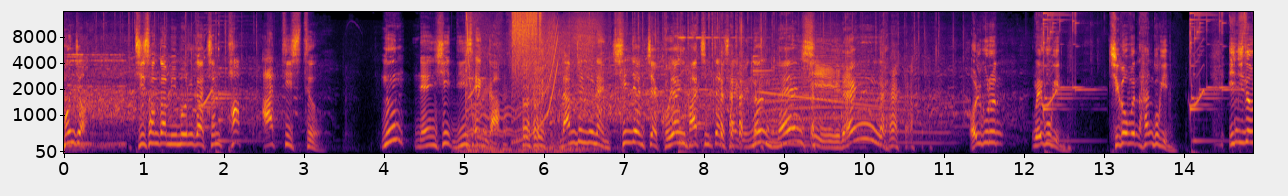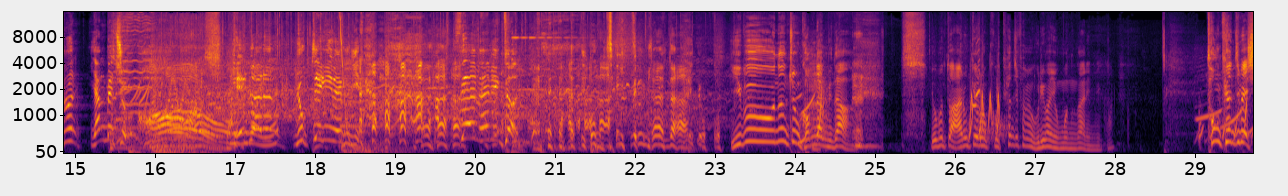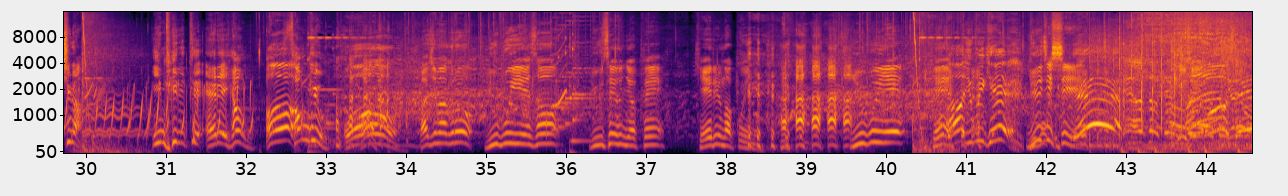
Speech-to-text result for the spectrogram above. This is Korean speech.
먼저 지성과 미모를 갖춘 팝 아티스트는 낸시 니 생각. 남들 눈엔 7년째 고양이 받침대를 살고 있는 낸시 랭. 얼굴은 외국인, 직업은 한국인, 인지도는 양배추, 개그하는 욕쟁이 외국인, 샘 해밍턴. 욕쟁이 외국인. 이분은 좀 겁납니다. 이분 또안 웃겨놓고 편집하면 우리만 욕먹는 거 아닙니까? 통편집의 신화 인피니트 L의 형 어. 성규 마지막으로 UV에서 유세윤 옆에 개를 맡고 있는 UV의 개 아, 유부이 개. 유지 씨. 예. 어서 오세요. 어, 네. 어, 네. 아, 앉으세요.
